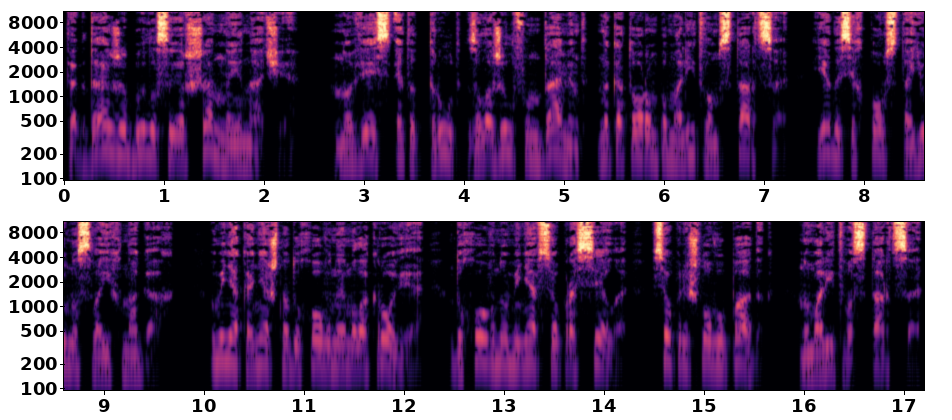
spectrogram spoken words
Тогда же было совершенно иначе. Но весь этот труд заложил фундамент, на котором по молитвам старца я до сих пор стою на своих ногах. У меня, конечно, духовное малокровие, духовно у меня все просело, все пришло в упадок, но молитва старца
